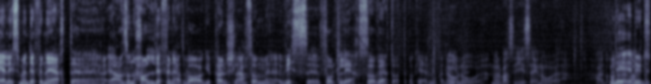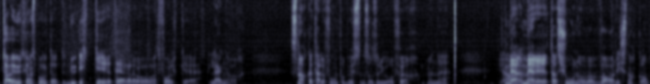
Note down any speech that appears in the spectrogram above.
er liksom en definert Ja, en sånn halvdefinert vag punchline Ja. som hvis folk ler, så vet du at OK, nå kan jeg nå, gi meg. nå, nå er det best å gi seg. Nå Men det, du, tar jo utgangspunkt at du ikke irriterer deg over at folk eh, lenger snakker telefon på bussen sånn som du gjorde før, men eh, Ja, mer, mer irritasjon over hva de snakker om.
